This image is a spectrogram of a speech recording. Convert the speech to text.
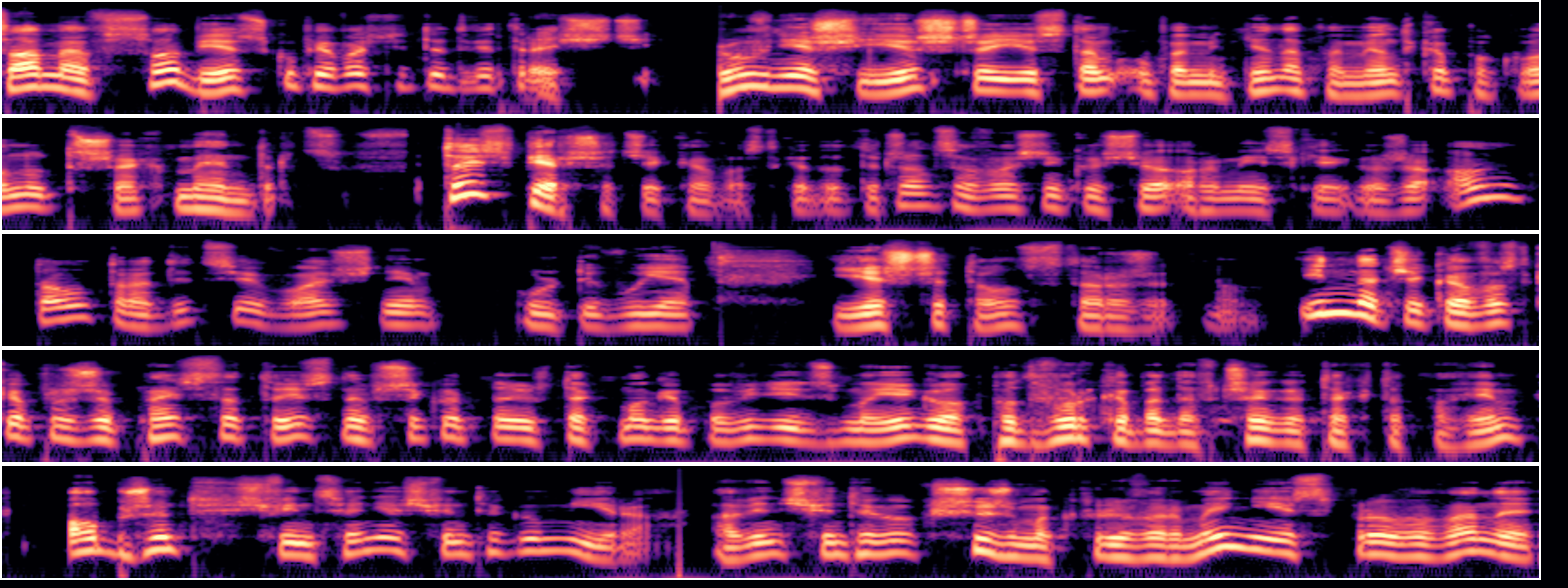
same w sobie, skupia właśnie te dwie treści. Również jeszcze jest tam upamiętniona pamiątka pokłonu trzech mędrców. To jest pierwsza ciekawostka dotycząca właśnie kościoła ormiańskiego, że on tą tradycję właśnie kultywuje jeszcze tą starożytną. Inna ciekawostka, proszę Państwa, to jest na przykład, no już tak mogę powiedzieć, z mojego podwórka badawczego, tak to powiem, obrzęd święcenia świętego Mira, a więc świętego Krzyżma, który w Armenii jest sprawowany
